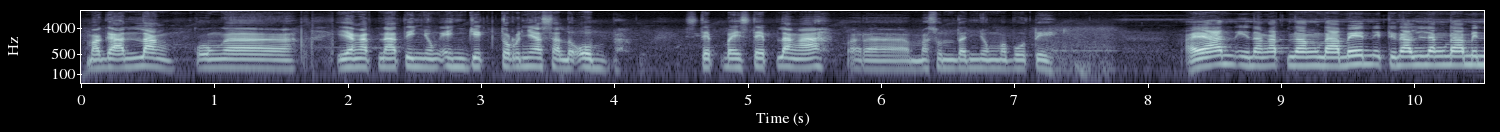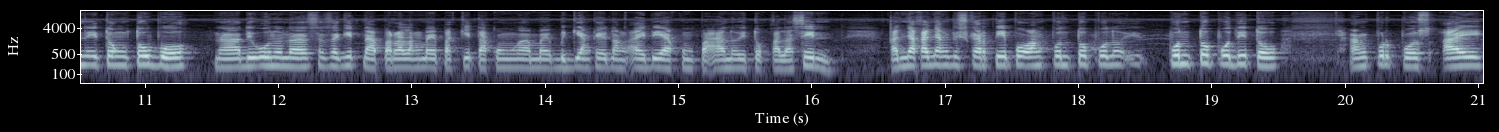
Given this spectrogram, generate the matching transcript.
magaan lang kung ah, iangat natin yung injector niya sa loob. Step by step lang ah, para masundan yung mabuti. Ayan, inangat lang namin, itinali lang namin itong tubo na di uno na sa gitna para lang may pakita kung uh, may bigyan kayo ng idea kung paano ito kalasin. Kanya-kanyang diskarte po. Ang punto po, punto po dito, ang purpose ay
